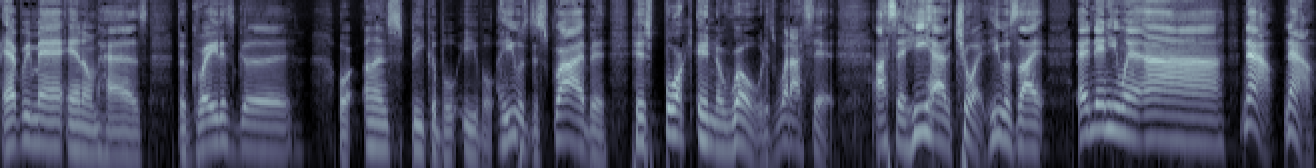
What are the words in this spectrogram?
every man in them has the greatest good or unspeakable evil. He was describing his fork in the road, is what I said. I said he had a choice. He was like, and then he went, ah, now, now,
